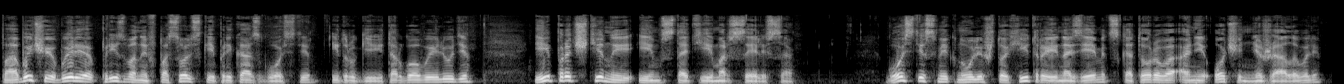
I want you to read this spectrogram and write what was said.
По обычаю были призваны в посольский приказ гости и другие торговые люди, и прочтены им статьи Марселиса. Гости смекнули, что хитрый иноземец, которого они очень не жаловали, —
